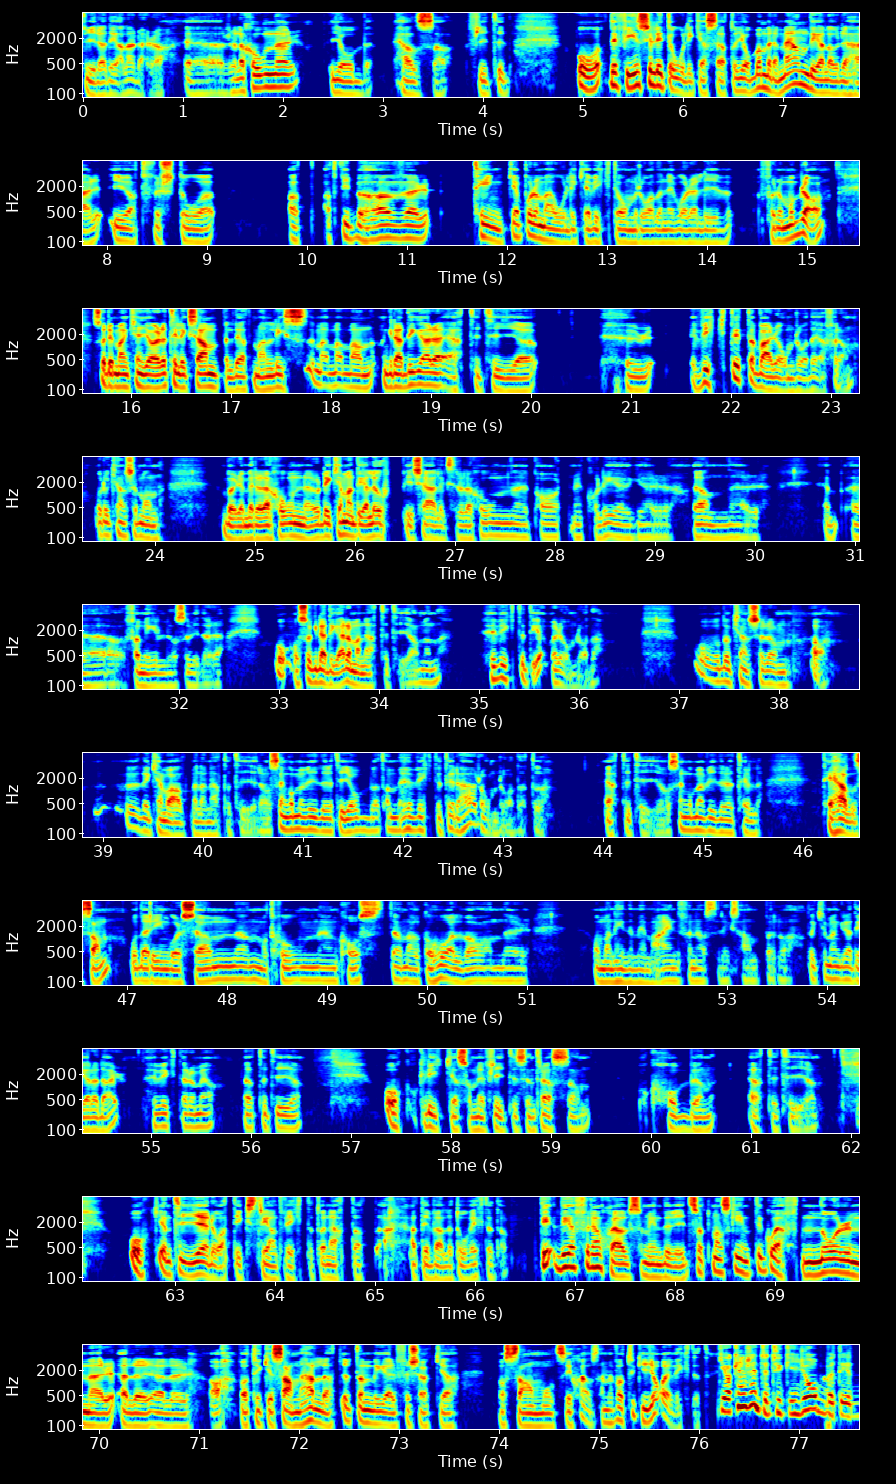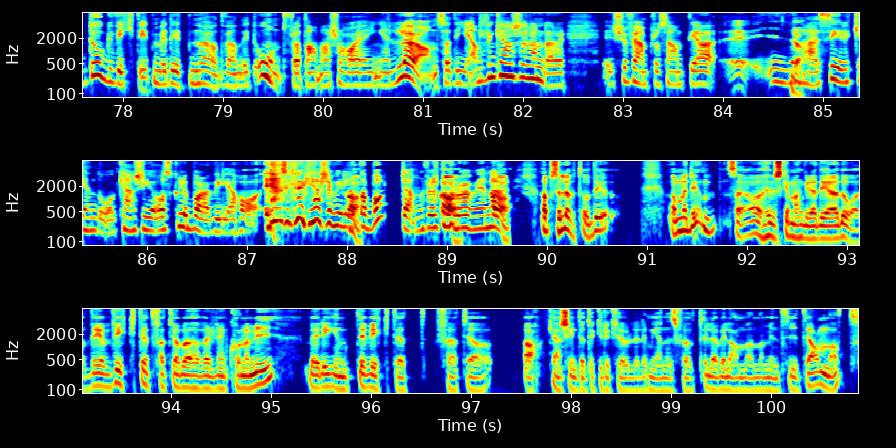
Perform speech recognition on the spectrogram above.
fyra delar där. Eh, relationer, jobb, hälsa, fritid. Och Det finns ju lite olika sätt att jobba med det, men en del av det här är ju att förstå att, att vi behöver tänka på de här olika viktiga områdena i våra liv för att må bra. Så det man kan göra till exempel är att man, list, man, man graderar 1 till 10 hur viktigt varje område är för en. Och då kanske man börjar med relationer och det kan man dela upp i kärleksrelationer, partner, kollegor, vänner, eh, eh familj och så vidare. Och, och, så graderar man 1 till 10. Men hur viktigt är varje område? Och då kanske de, ja, det kan vara allt mellan 1 och 10. Och sen går man vidare till jobbet. Hur viktigt är det här området? Då? 1 till 10. Och sen går man vidare till, till hälsan och där ingår sömnen, motionen, kosten, alkoholvanor, om man hinner med mindfulness till exempel. Och då kan man gradera där. Hur viktiga de är, 1 till 10. Och, och lika som med fritidsintressen och hobbyn 1 till 10. Och en 10 är då att det är extremt viktigt och en 1 att, att det är väldigt oviktigt. Då. Det, det, är för en själv som individ, så att man ska inte gå efter normer eller, eller ja, vad tycker samhället, utan mer försöka vara sann mot sig själv. Men vad tycker jag är viktigt? Jag kanske inte tycker jobbet är ett dugg viktigt, men det är ett nödvändigt ont för att annars har jag ingen lön. Så att egentligen kanske den där 25-procentiga eh, i den ja. här cirkeln då, kanske jag skulle bara vilja ha, jag skulle kanske vilja ja. ta bort den. Förstår ja. du vad jag menar? Absolut. Och det, ja, men det, så här, ja, hur ska man gradera då? Det är viktigt för att jag behöver en ekonomi, men det är inte viktigt för att jag ja, kanske inte tycker det är kul eller meningsfullt eller jag vill använda min tid till annat.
